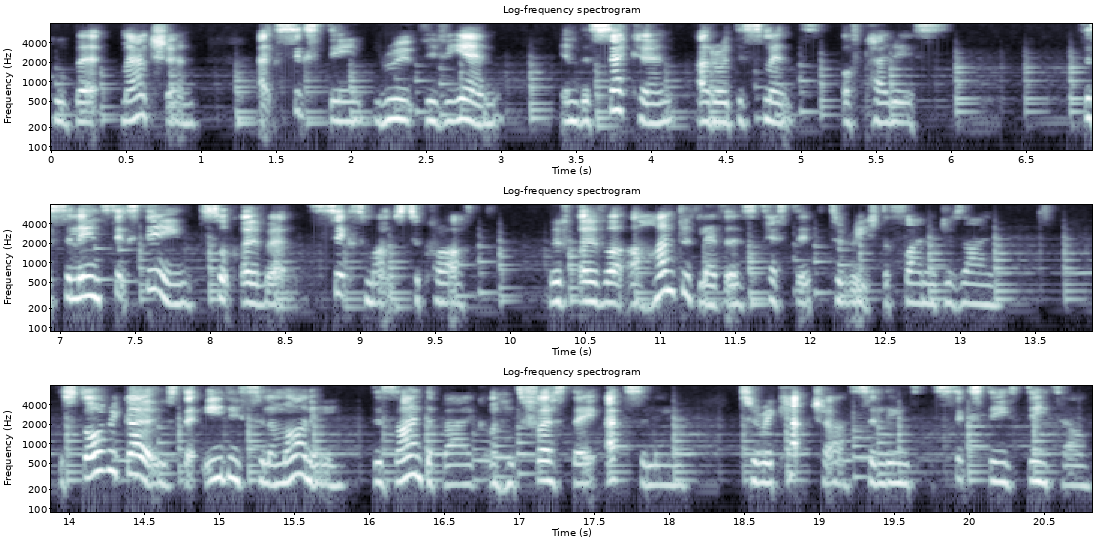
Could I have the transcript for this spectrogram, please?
Colbert mansion at 16 Rue Vivienne in the second arrondissement of Paris. The Celine 16 took over six months to craft, with over 100 leathers tested to reach the final design. The story goes that Hedi Slimane designed the bag on his first day at Celine to recapture Celine's 60s detail,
